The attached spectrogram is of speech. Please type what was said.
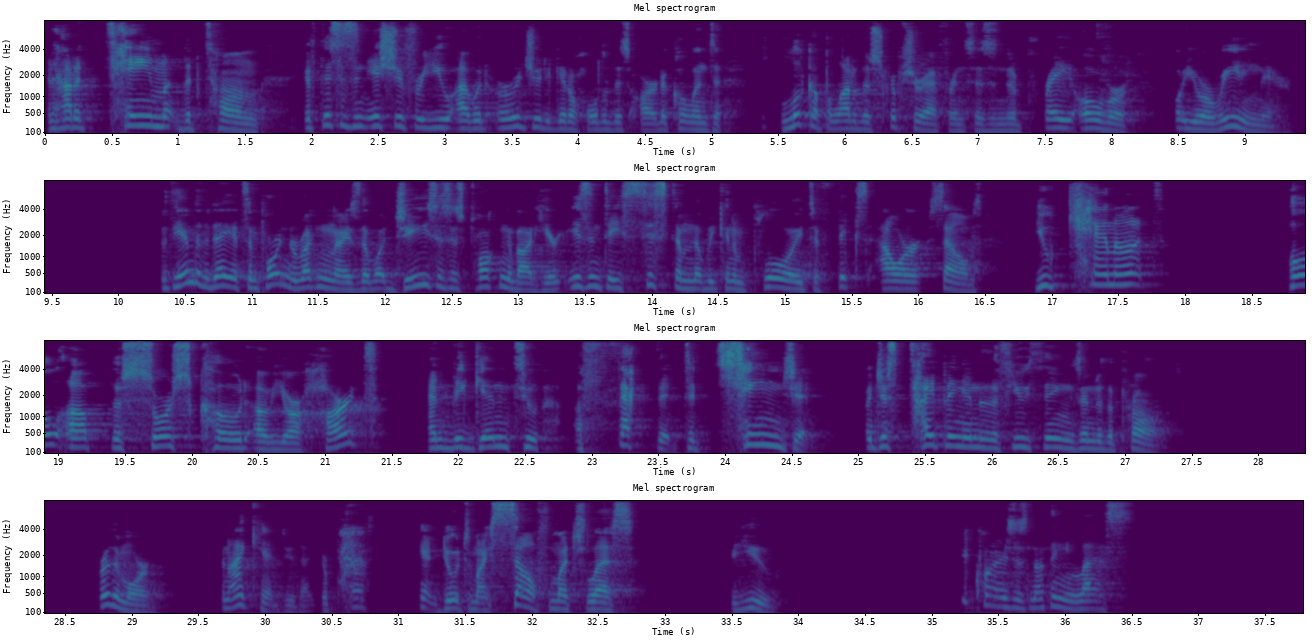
and how to tame the tongue. If this is an issue for you, I would urge you to get a hold of this article and to look up a lot of the scripture references and to pray over what you are reading there. But at the end of the day, it's important to recognize that what Jesus is talking about here isn't a system that we can employ to fix ourselves. You cannot pull up the source code of your heart and begin to affect it, to change it by just typing into the few things into the prompt. Furthermore, and I can't do that. Your pastor can't do it to myself, much less for you. It requires is nothing less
